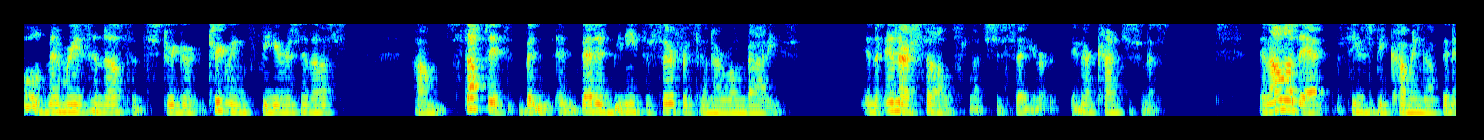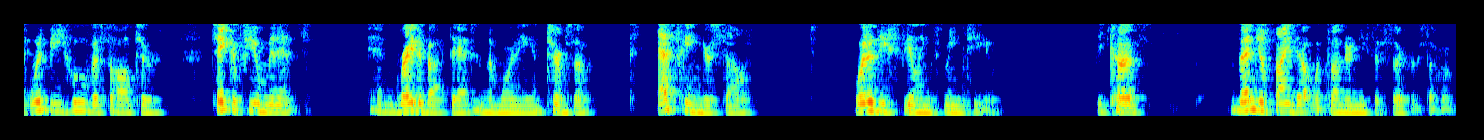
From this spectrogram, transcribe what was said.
old memories in us it's trigger, triggering fears in us. Um, stuff that's been embedded beneath the surface in our own bodies in, in our cells let's just say or in our consciousness. And all of that seems to be coming up and it would behoove us all to take a few minutes and write about that in the morning in terms of asking yourself what do these feelings mean to you? Because then you'll find out what's underneath the surface of them.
